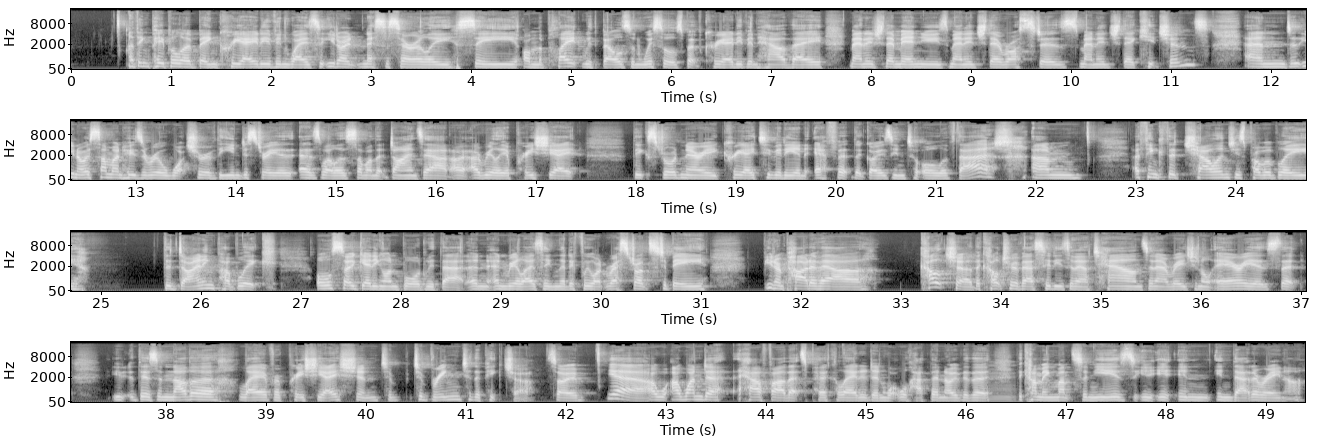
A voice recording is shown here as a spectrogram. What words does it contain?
I think people are being creative in ways that you don't necessarily see on the plate with bells and whistles, but creative in how they manage their menus, manage their rosters, manage their kitchens. And, you know, as someone who's a real watcher of the industry, as well as someone that dines out, I, I really appreciate the extraordinary creativity and effort that goes into all of that. Um, I think the challenge is probably the dining public also getting on board with that and, and realizing that if we want restaurants to be, you know, part of our culture, the culture of our cities and our towns and our regional areas, that there's another layer of appreciation to, to bring to the picture. So yeah, I, I, wonder how far that's percolated and what will happen over the, mm. the coming months and years in, in, in that arena.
